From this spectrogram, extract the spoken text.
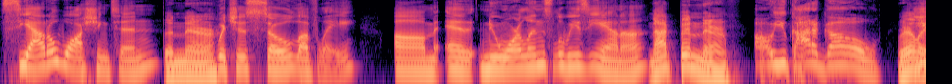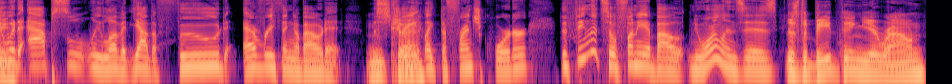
Seattle, Washington, Been there. which is so lovely. Um, and New Orleans, Louisiana. Not been there. Oh, you gotta go. Really? You would absolutely love it. Yeah, the food, everything about it. The Okay. street, like the French Quarter. The thing that's so funny about New Orleans is Is the bead thing year round?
